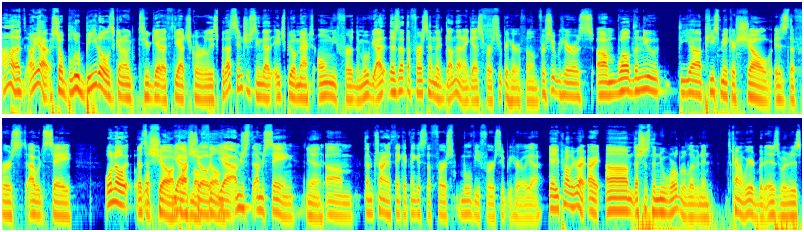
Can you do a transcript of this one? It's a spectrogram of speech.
Oh, that, oh yeah. So Blue Beetle is going to get a theatrical release, but that's interesting that HBO Max only for the movie. I, is that the first time they've done that? I guess for a superhero film. for superheroes. Um, well, the new the uh, Peacemaker show is the first. I would say. Well, no, That's a show. I'm yeah, talking about show. film. Yeah, I'm just I'm just saying. Yeah. Um, I'm trying to think. I think it's the first movie for a superhero. Yeah. Yeah, you're probably right. All right. Um, that's just the new world we're living in. It's kind of weird, but it is what it is.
